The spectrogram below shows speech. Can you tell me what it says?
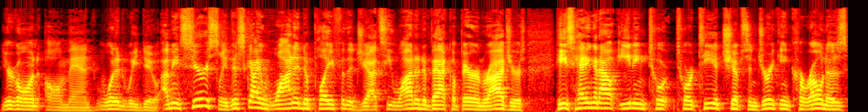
you're going, oh man, what did we do? I mean, seriously, this guy wanted to play for the Jets. He wanted to back up Aaron Rodgers. He's hanging out eating tor- tortilla chips and drinking Coronas.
